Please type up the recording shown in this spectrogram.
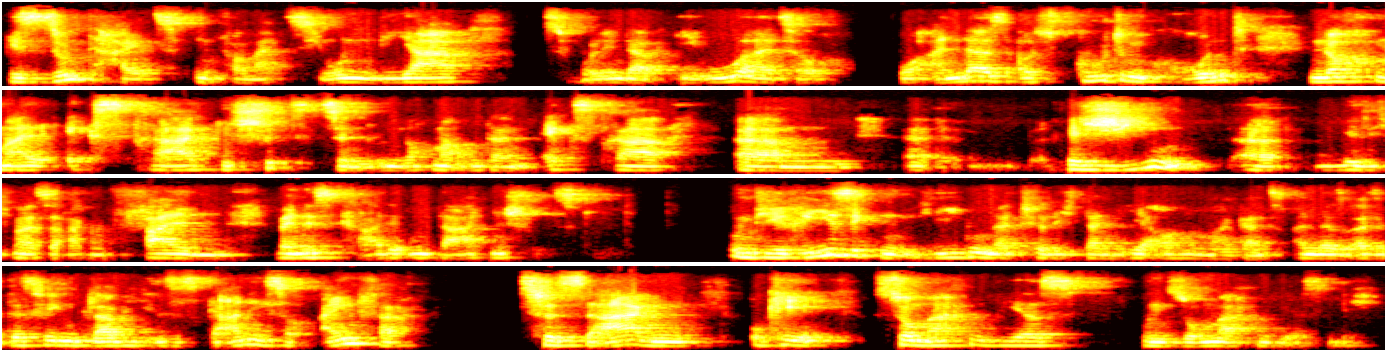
Gesundheitsinformationen, die ja sowohl in der EU als auch woanders aus gutem Grund nochmal extra geschützt sind und nochmal unter ein extra ähm, äh, Regime, äh, will ich mal sagen, fallen, wenn es gerade um Datenschutz geht. Und die Risiken liegen natürlich dann hier auch nochmal ganz anders. Also deswegen glaube ich, ist es gar nicht so einfach zu sagen, okay, so machen wir es und so machen wir es nicht.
